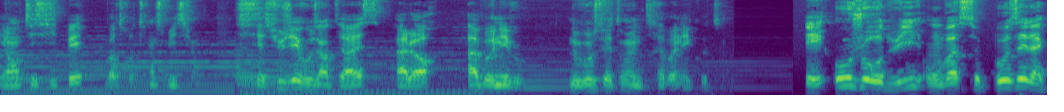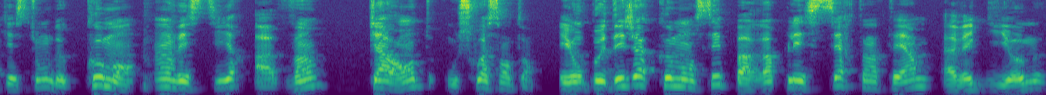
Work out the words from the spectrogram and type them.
et anticiper votre transmission. Si ces sujets vous intéressent, alors abonnez-vous. Nous vous souhaitons une très bonne écoute. Et aujourd'hui, on va se poser la question de comment investir à 20 40 ou 60 ans. Et on peut déjà commencer par rappeler certains termes avec Guillaume,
